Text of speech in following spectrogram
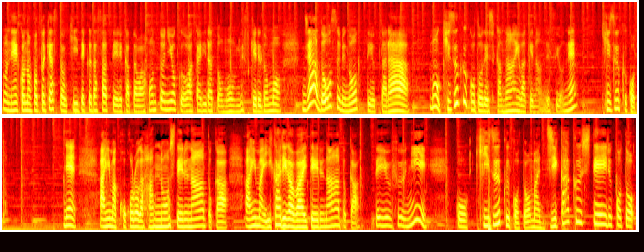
もうねこのポッドキャストを聞いてくださっている方は本当によくお分かりだと思うんですけれどもじゃあどうするのって言ったらもう気づくことでしかないわけなんですよね。気づくこと。ねあ今心が反応しているなとかあ今怒りが湧いているなとかっていうふうにこう気づくこと、まあ、自覚していること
